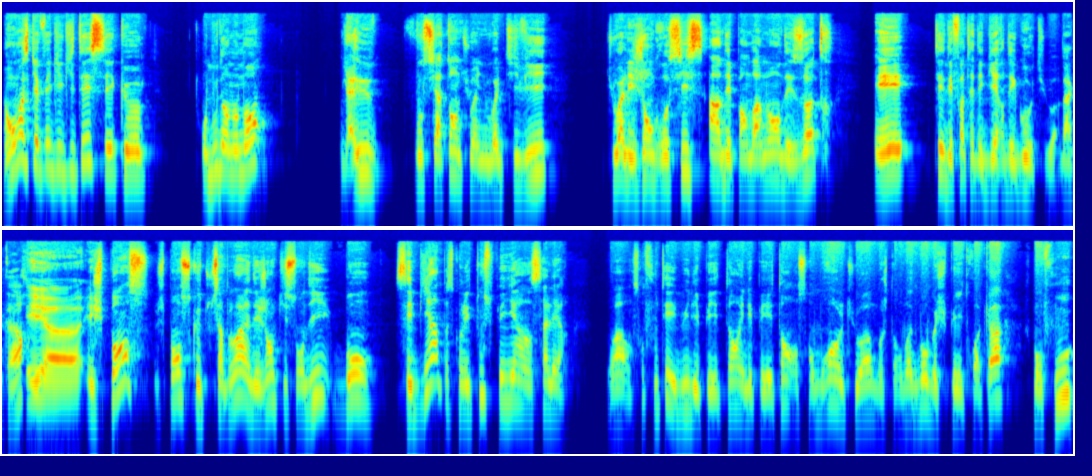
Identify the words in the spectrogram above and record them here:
En moi, ce qui a fait qu'il quittait, c'est que au bout d'un moment, il y a eu, faut s'y attendre, tu vois, une web TV. Tu vois, les gens grossissent indépendamment des autres. Et tu sais, des fois, tu as des guerres d'ego, tu vois. D'accord. Et, euh, et je pense, je pense que tout simplement, il y a des gens qui se sont dit, bon, c'est bien parce qu'on est tous payés un salaire. Ouais, on s'en foutait. Lui, il est payé tant, il est payé tant, on s'en branle, tu vois. Moi, j'étais en mode, bon, bah, je suis payé 3K, je m'en fous.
